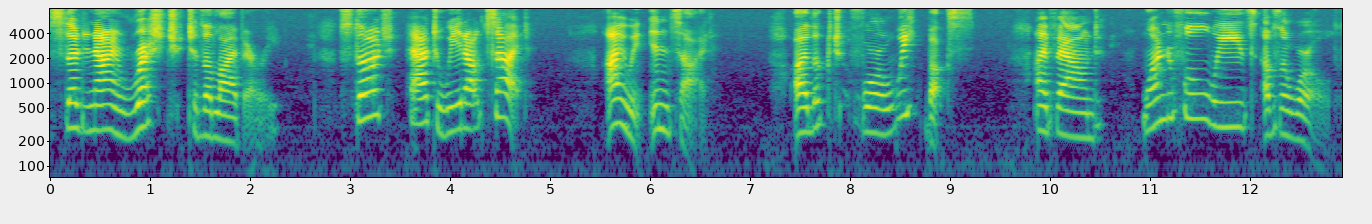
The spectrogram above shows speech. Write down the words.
Sludge and I rushed to the library. Sludge had to wait outside. I went inside. I looked for a weed books. I found Wonderful Weeds of the World.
